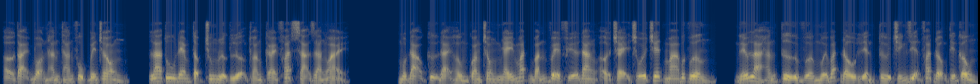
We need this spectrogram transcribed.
Ở tại bọn hắn thán phục bên trong, la tu đem tập trung lực lượng thoáng cái phát xạ ra ngoài. Một đạo cự đại hồng quang trong nháy mắt bắn về phía đang ở chạy chối chết ma bức vương, nếu là hắn tử vừa mới bắt đầu liền từ chính diện phát động tiến công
